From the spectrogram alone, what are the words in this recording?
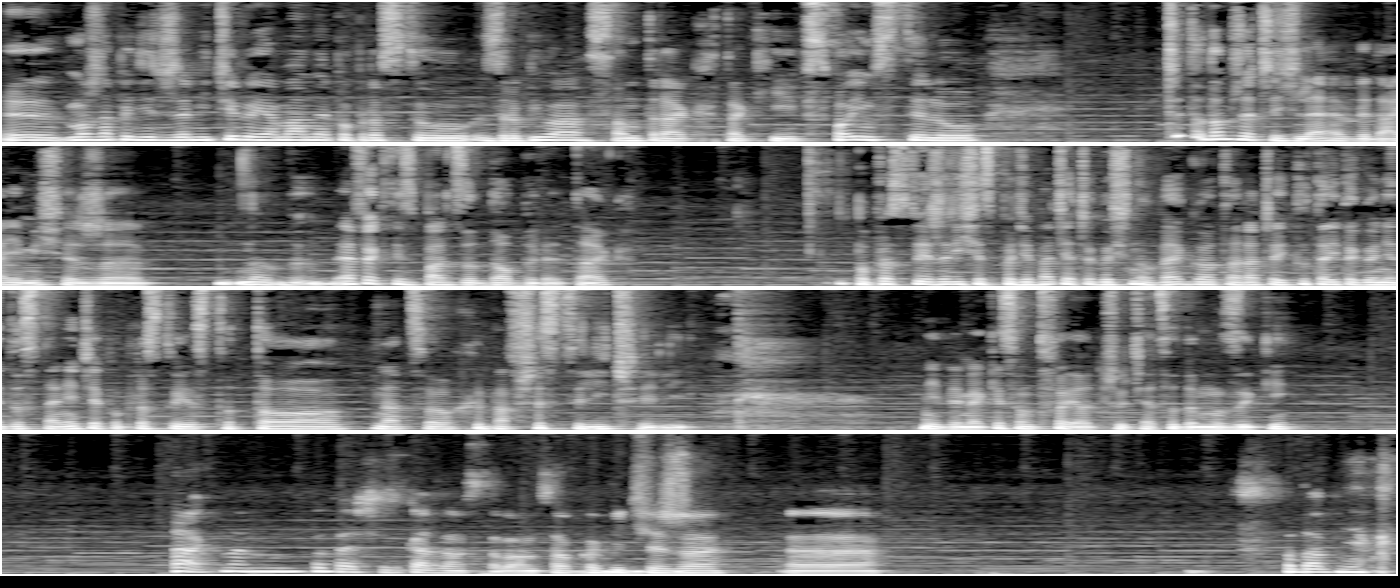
Yy, można powiedzieć, że Michiru Yamane po prostu zrobiła soundtrack taki w swoim stylu. Czy to dobrze, czy źle? Wydaje mi się, że no, efekt jest bardzo dobry, tak? Po prostu jeżeli się spodziewacie czegoś nowego, to raczej tutaj tego nie dostaniecie, po prostu jest to to, na co chyba wszyscy liczyli. Nie wiem, jakie są twoje odczucia co do muzyki? Tak, no tutaj się zgadzam z tobą całkowicie, że e, podobnie jak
